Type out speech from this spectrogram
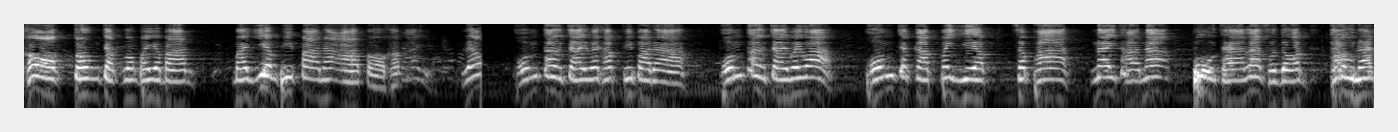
เขาออกตรงจากโรงพยาบาล มาเยี่ยมพี่ป้านาอาต่อครับ แล้วผมตั้งใจไว้ครับพี่ป้านาอาผมตั้งใจไว้ว่า ผมจะกลับไปเหยียบสภาในฐานะผู้แทนราษฎรเท่านั้น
